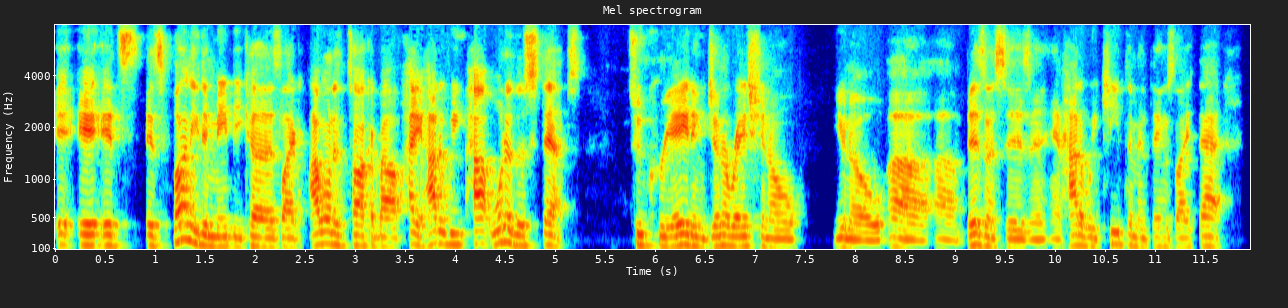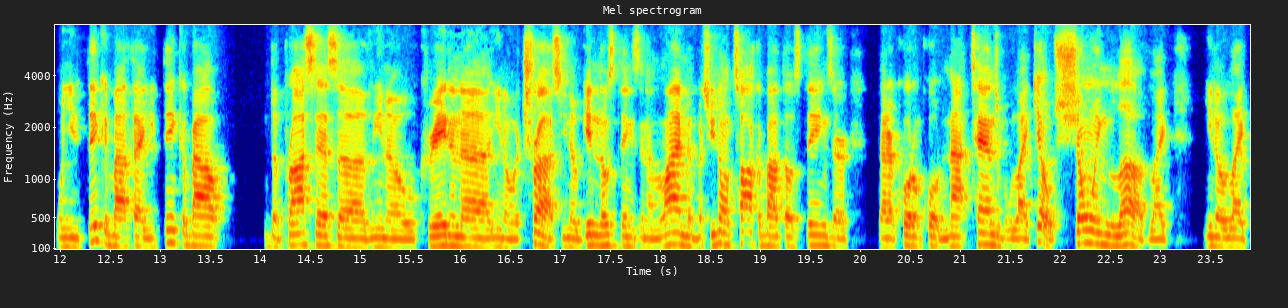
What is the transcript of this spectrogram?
it, it, it's it's funny to me because like I wanted to talk about hey how do we how what are the steps to creating generational you know uh, uh, businesses and, and how do we keep them and things like that? When you think about that you think about the process of you know creating a you know a trust you know getting those things in alignment but you don't talk about those things are that are quote unquote not tangible like yo showing love like you know like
